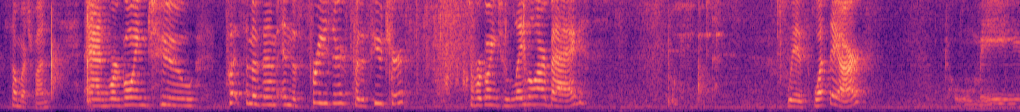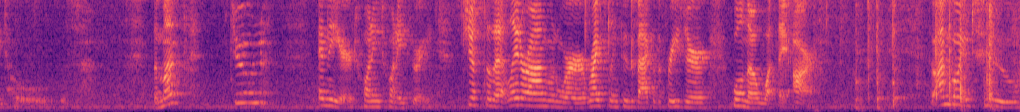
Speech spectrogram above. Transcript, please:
so much fun. And we're going to put some of them in the freezer for the future. So we're going to label our bag with what they are. Tomatoes. The month, June, and the year 2023. Just so that later on when we're rifling through the back of the freezer, we'll know what they are. So I'm going to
